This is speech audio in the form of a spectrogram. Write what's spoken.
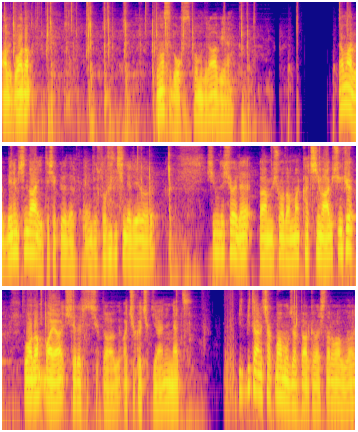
Abi bu adam Bu nasıl bir ok spamıdır abi ya? Tamam abi benim için daha iyi teşekkür ederim. Beni boostladığın için ileriye doğru. Şimdi şöyle ben bir şu adamdan kaçayım abi çünkü bu adam bayağı şerefsiz çıktı abi. Açık açık yani net. Bir, bir tane çakmağım olacaktı arkadaşlar. Vallahi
